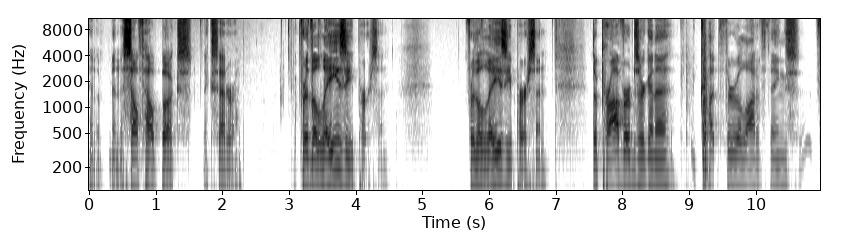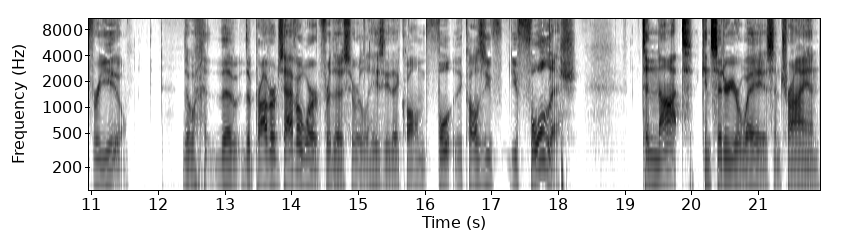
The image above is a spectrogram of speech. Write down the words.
and the, and the self-help books, etc. For the lazy person, for the lazy person, the proverbs are going to cut through a lot of things for you. The, the the proverbs have a word for those who are lazy. They call them full. It calls you you foolish to not consider your ways and try and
